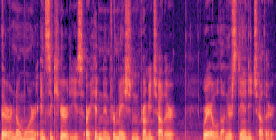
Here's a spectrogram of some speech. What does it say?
there are no more insecurities or hidden information from each other. We're able to understand each other.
